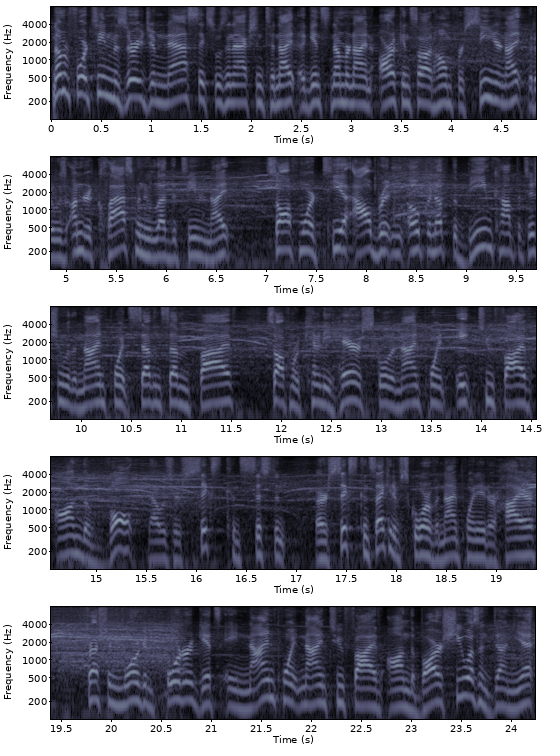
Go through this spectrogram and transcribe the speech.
Number 14, Missouri Gymnastics was in action tonight against number 9, Arkansas at home for senior night, but it was underclassmen who led the team tonight. Sophomore Tia Albritton opened up the beam competition with a 9.775. Sophomore Kennedy Harris scored a 9.825 on the vault. That was her sixth consistent or sixth consecutive score of a 9.8 or higher. Freshman Morgan Porter gets a 9.925 on the bar. She wasn't done yet.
